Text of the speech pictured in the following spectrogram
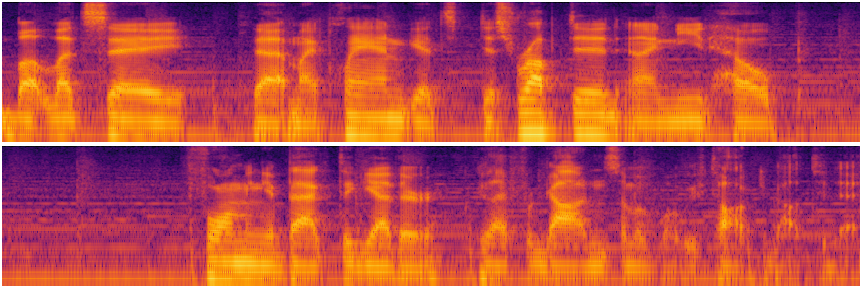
But let's say that my plan gets disrupted and I need help forming it back together because I've forgotten some of what we've talked about today.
